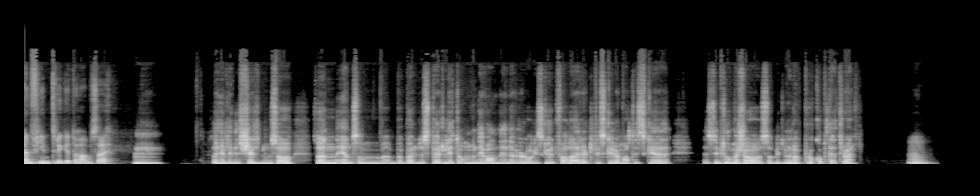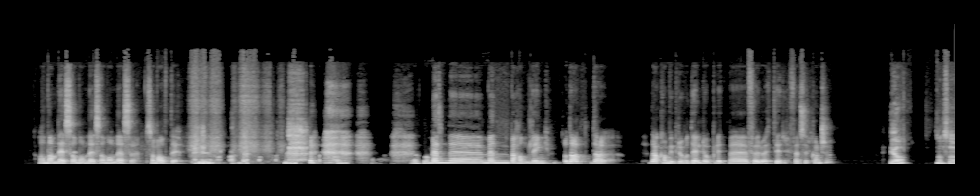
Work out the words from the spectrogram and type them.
en fin trygghet å ha med seg. Mm. Så heldigvis sjelden så, så en, en, som bare du spør litt om de vanlige nevrologiske utfallene eller typiske revmatiske symptomer, så, så, vil du nok plukke opp det, tror jeg. Mm. Anamnese, anamnese, anamnese, som alltid. men, eh, men, behandling, og da, da, da kan vi prøve å dele det opp litt med før og etter fødsel, kanskje? Ja, altså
